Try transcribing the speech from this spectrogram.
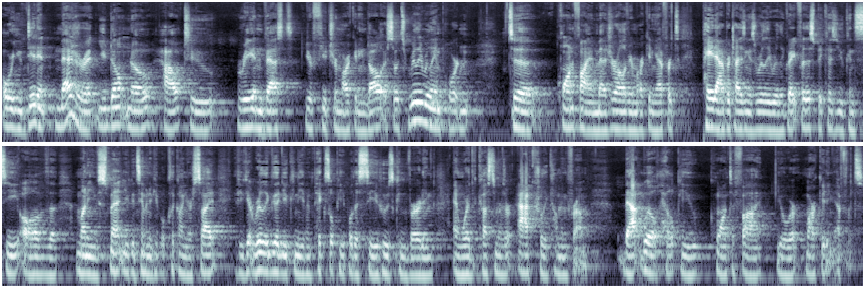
or you didn't measure it, you don't know how to reinvest your future marketing dollars. So it's really, really important to quantify and measure all of your marketing efforts paid advertising is really, really great for this because you can see all of the money you've spent. You can see how many people click on your site. If you get really good, you can even pixel people to see who's converting and where the customers are actually coming from. That will help you quantify your marketing efforts.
